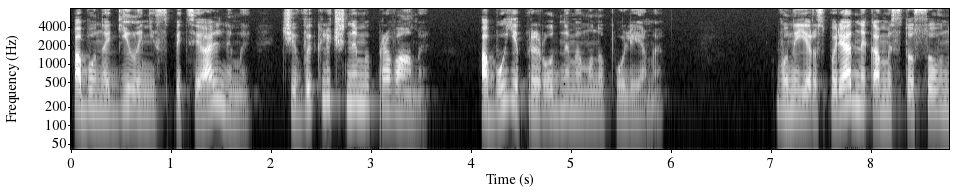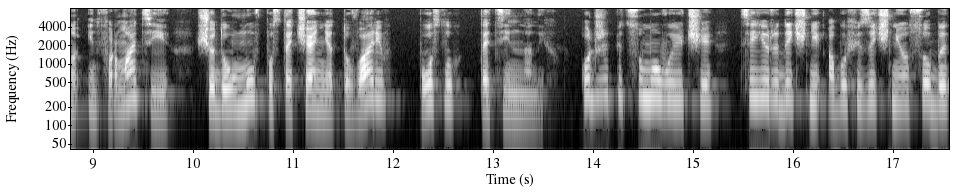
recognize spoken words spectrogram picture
або наділені спеціальними чи виключними правами, або є природними монополіями. Вони є розпорядниками стосовно інформації щодо умов постачання товарів, послуг та цін на них. Отже, підсумовуючи, ці юридичні або фізичні особи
